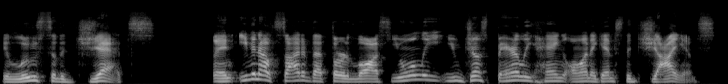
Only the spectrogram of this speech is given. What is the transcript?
you lose to the Jets. And even outside of that third loss, you only, you just barely hang on against the Giants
